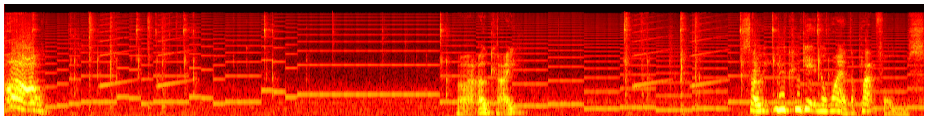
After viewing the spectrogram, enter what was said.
Oh! Right, okay. So you can get in the way of the platforms.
